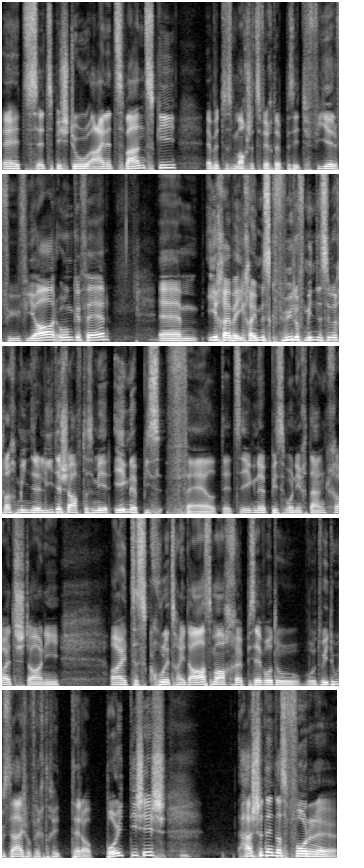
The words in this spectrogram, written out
Jetzt, jetzt bist du 21, eben das machst du jetzt vielleicht etwa seit vier, fünf Jahren ungefähr. Ähm, ich, habe, ich habe immer das Gefühl auf meiner Suche nach meiner Leidenschaft, dass mir irgendetwas fehlt. Jetzt irgendetwas, wo ich denke, oh, jetzt stehe ich, oh, jetzt ist es cool, jetzt kann ich das machen, etwas, wo du, wo du, wie du sagst, wo vielleicht ein bisschen therapeutisch ist. Mhm. Hast du denn das vorne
